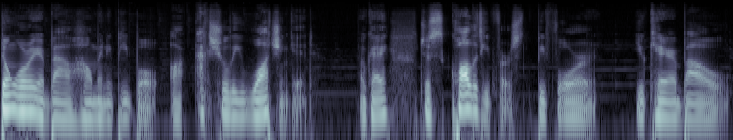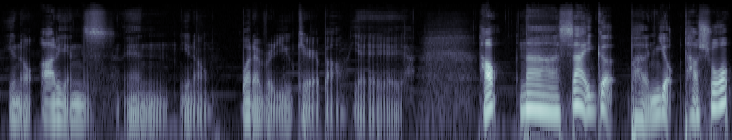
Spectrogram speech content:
Don't worry about how many people are actually watching it okay just quality first before you care about you know audience and you know whatever you care about yeah yeah yeah yeah 好，那下一个朋友他说，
